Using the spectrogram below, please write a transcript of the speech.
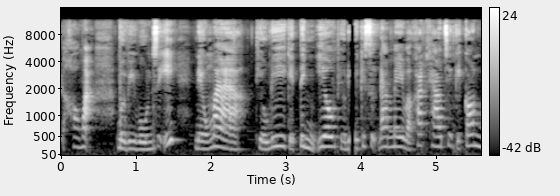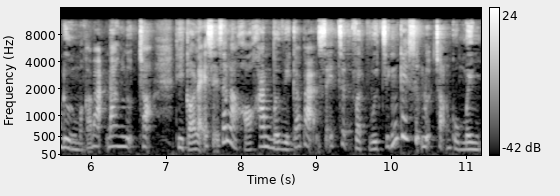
được không ạ? Bởi vì vốn dĩ, nếu mà thiếu đi cái tình yêu, thiếu đi cái sự đam mê và khát khao trên cái con đường mà các bạn đang lựa chọn thì có lẽ sẽ rất là khó khăn bởi vì các bạn sẽ chật vật với chính cái sự lựa chọn của mình.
